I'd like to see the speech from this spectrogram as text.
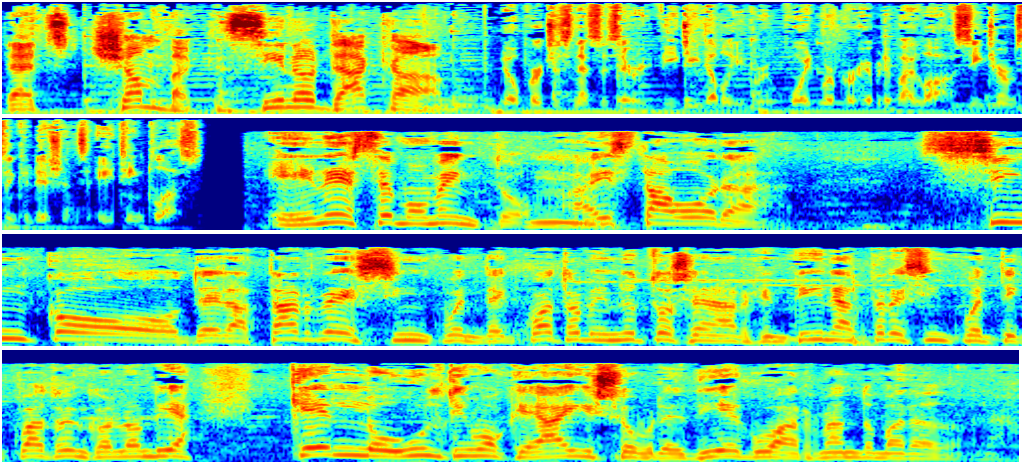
That's chumbacasino.com. No purchase necessary. BGW. Void were prohibited by law. See terms and conditions. 18 plus. En este momento, Mm. a esta hora, 5 de la tarde, 54 minutos en Argentina, 3.54 en Colombia. ¿Qué es lo último que hay sobre Diego Armando Maradona?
